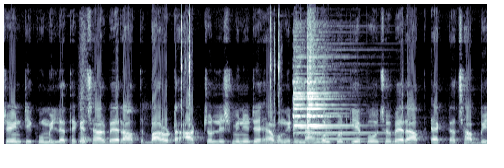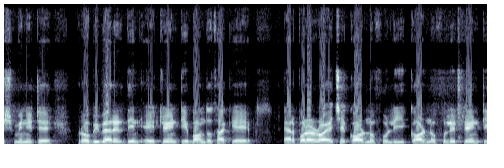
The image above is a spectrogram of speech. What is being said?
ট্রেনটি কুমিল্লা থেকে ছাড়বে রাত বারোটা আটচল্লিশ মিনিটে এবং এটি নাঙ্গলকোট গিয়ে পৌঁছবে রাত একটা ছাব্বিশ মিনিটে। রবিবারের দিন এই ট্রেনটি বন্ধ থাকে। এরপরে রয়েছে কর্ণফুলী। কর্ণফুলী ট্রেনটি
